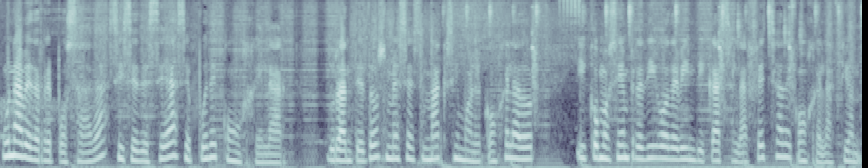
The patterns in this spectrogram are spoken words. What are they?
Una vez reposada, si se desea, se puede congelar durante dos meses máximo en el congelador y como siempre digo debe indicarse la fecha de congelación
